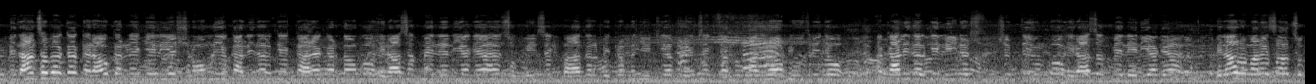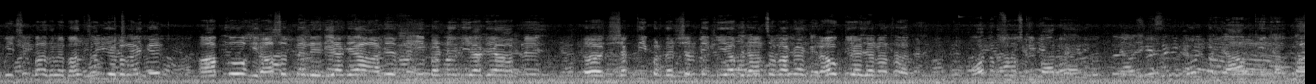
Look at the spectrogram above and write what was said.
विधानसभा का घेराव करने के लिए श्रोमणी अकाली दल के कार्यकर्ताओं को हिरासत में ले लिया गया है। सुखबीर सिंह बादल, विक्रम मजीठिया प्रेम सिंह चंदू माजरा और दूसरी जो अकाली दल की लीडरशिप थी, उनको हिरासत में ले लिया गया है। फ़िलहाल हमारे साथ सुखबीर सिंह बादल है। बादल साहब, ये बताएँ कि आपको हिरासत में ले लिया गया, आगे नहीं बढ़ने दिया गया, आपने शक्ति प्रदर्शन भी किया, विधानसभा का घेराव किया जाना था। बहुत अफसोस की बात है। पंजाब की जनता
